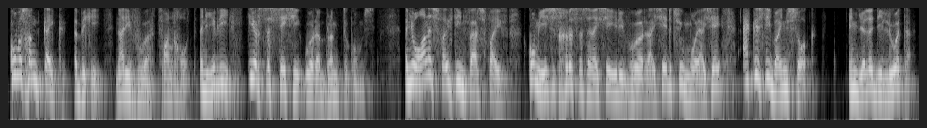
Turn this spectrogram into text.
kom ons gaan kyk 'n bietjie na die woord van God in hierdie eerste sessie oor 'n blink toekoms. In Johannes 15 vers 5 kom Jesus Christus en hy sê hierdie woorde. Hy sê dit so mooi. Hy sê ek is die wynstok en julle die lote.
